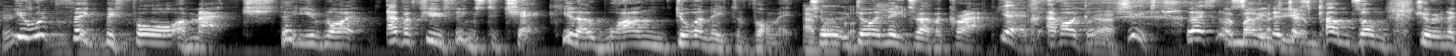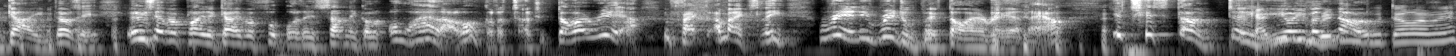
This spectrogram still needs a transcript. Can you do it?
You would think before a match that you might have a few things to check. You know, one, do I need to vomit? Have Two, do I need to have a crap? Yes, have I got the shit? That's not something that just comes on during a game, does it? Who's ever played a game of football and then suddenly gone, oh, hello, I've got a touch of diarrhea. In fact, I'm actually really riddled with diarrhea now. you just don't, do you? Can you you, even know. with diarrhea?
